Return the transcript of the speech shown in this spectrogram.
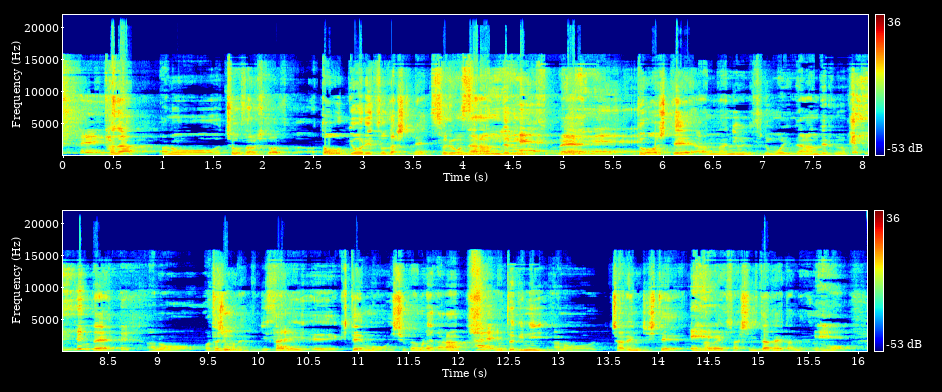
えー、ただ、あの、調査の人はあと行列を出してね、それを並んでるんですよね。えー、どうしてあんな匂いのするものに並んでるのかということで、あの、私もね、実際に、はい、えー、来てもう1週間ぐらいかな、はい、の時に、あの、チャレンジして食べさせていただいたんですけども、えー、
